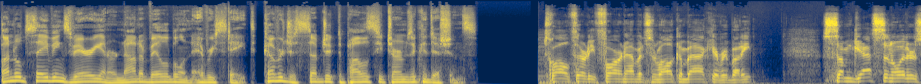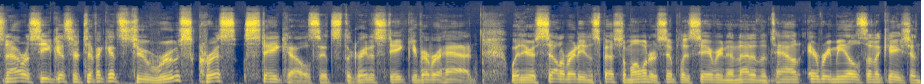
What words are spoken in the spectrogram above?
Bundled savings vary and are not available in every state. Coverage is subject to policy terms and conditions. 1234 in Edmonton. Welcome back, everybody. Some guests and Oilers now receive gift certificates to Ruth's Chris Steakhouse. It's the greatest steak you've ever had. Whether you're celebrating a special moment or simply savoring a night in the town, every meal is an occasion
